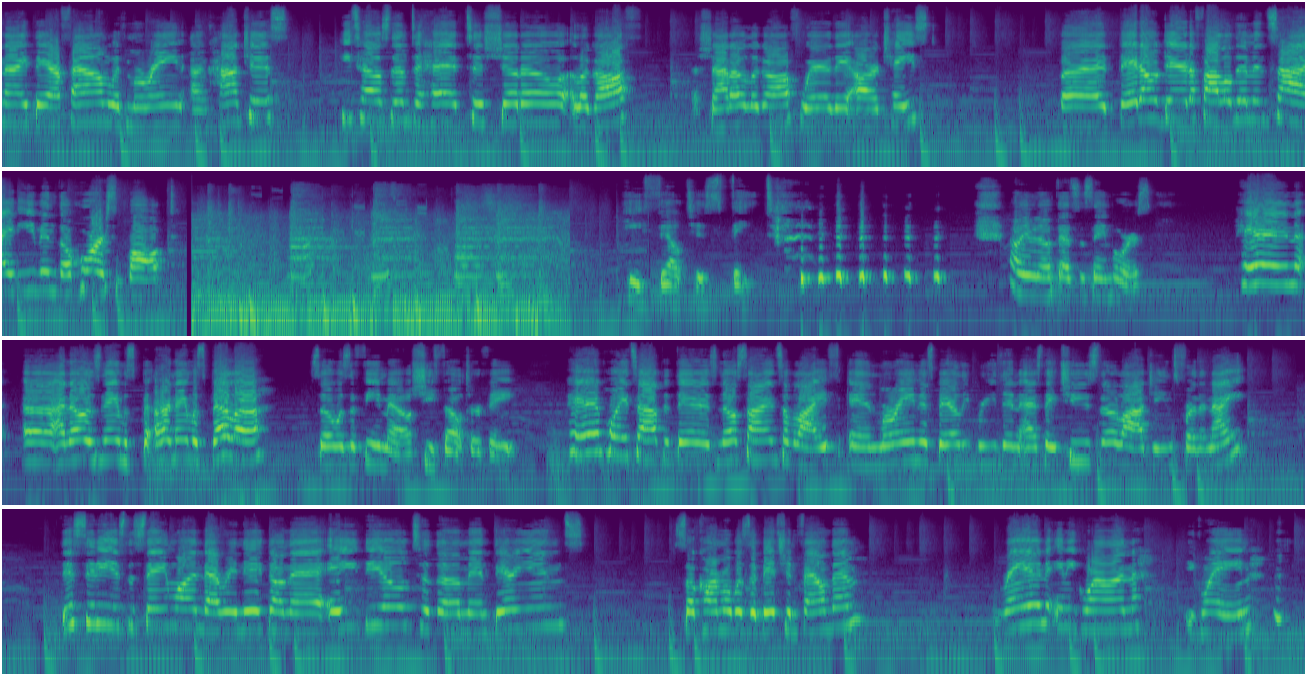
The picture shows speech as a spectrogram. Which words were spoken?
night, they are found with Moiraine unconscious. He tells them to head to Shadar Logoth, Shadar Logoth, where they are chased but they don't dare to follow them inside. Even the horse balked. he felt his fate. I don't even know if that's the same horse. Perrin, uh, I know his name was her name was Bella, so it was a female. She felt her fate. Perrin points out that there is no signs of life, and Moiraine is barely breathing as they choose their lodgings for the night. This city is the same one that reneged on that aid deal to the Mantherians. So Karma was a bitch and found them. Ran and Iguan, Egwene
